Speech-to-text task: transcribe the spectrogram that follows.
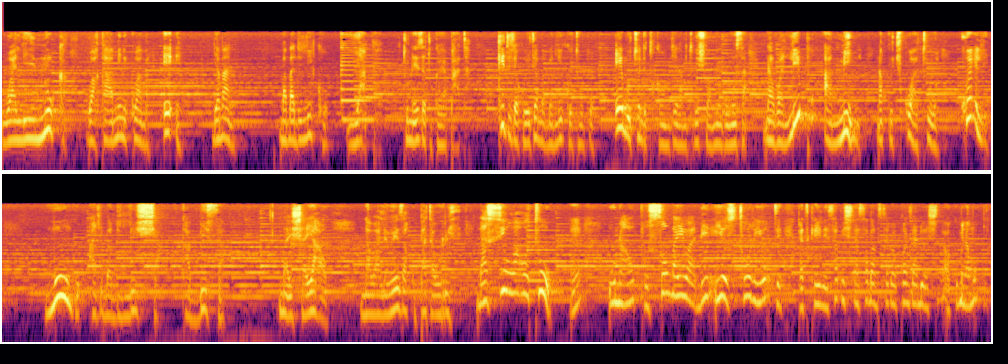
waliinuka wakaamini kwamba e, e, jamani mabadiliko yapo tunaweza tukayapata. Kitu cha kuletea mabadiliko tupo. Hebu twende tukaongea na mtumishi wa mungu musa. Na walipoamini na kuchukua hatua kweli mungu alibadilisha kabisa maisha yao na waliweza kupata urithi na sio wao tu eh? unaposoma hiyo hiyo stori yote katika ile hesabu 27 mstari wa kwanza hadi wa kumi na moja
